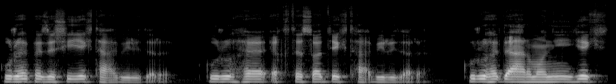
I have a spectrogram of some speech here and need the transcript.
گروه پزشکی یک تعبیری داره گروه اقتصاد یک تعبیری داره. گروه درمانی یک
